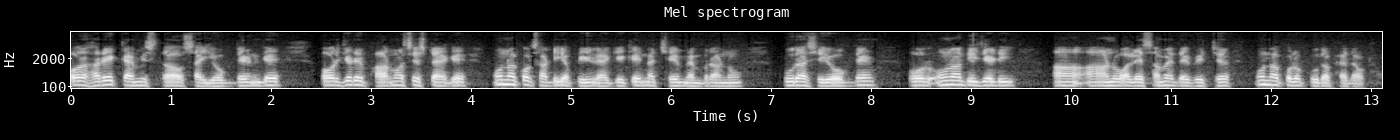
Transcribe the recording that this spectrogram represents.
ਔਰ ਹਰੇਕ ਕੈਮਿਸਟ ਦਾ ਉਹ ਸਹਿਯੋਗ ਦੇਣਗੇ। ਔਰ ਜਿਹੜੇ ਫਾਰਮਾਸਿਸਟ ਹੈਗੇ, ਉਹਨਾਂ ਕੋਲ ਸਾਡੀ ਅਪੀਲ ਹੈਗੀ ਕਿ ਇਹਨਾਂ 6 ਮੈਂਬਰਾਂ ਨੂੰ ਪੂਰਾ ਸਹਿਯੋਗ ਦੇਣ ਔਰ ਉਹਨਾਂ ਦੀ ਜਿਹੜੀ ਆਉਣ ਵਾਲੇ ਸਮੇਂ ਦੇ ਵਿੱਚ ਉਹਨਾਂ ਕੋਲੋਂ ਪੂਰਾ ਫਾਇਦਾ ਉਠਾਉਣ।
